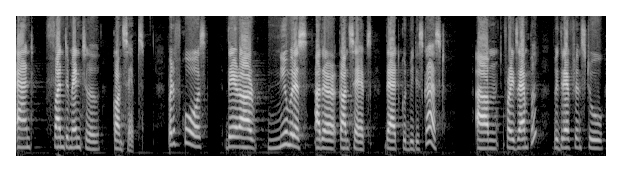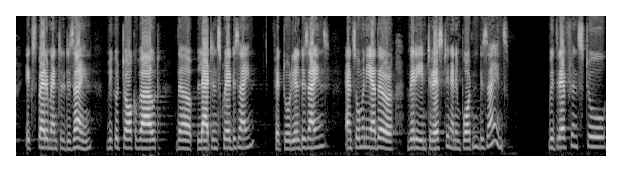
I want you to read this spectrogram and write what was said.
and fundamental concepts. But of course, there are numerous other concepts that could be discussed. Um, for example, with reference to experimental design, we could talk about the Latin square design, factorial designs and so many other very interesting and important designs. With reference to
